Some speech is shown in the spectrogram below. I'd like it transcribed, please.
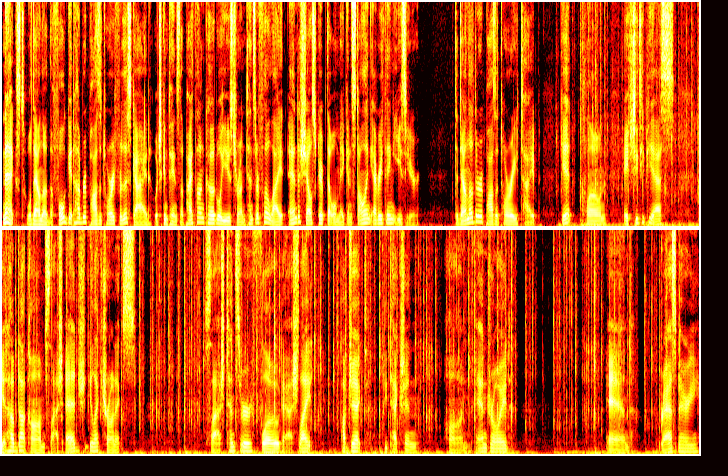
Next, we'll download the full GitHub repository for this guide, which contains the Python code we'll use to run TensorFlow Lite and a shell script that will make installing everything easier. To download the repository, type git clone https github.com slash edje electronics slash tensorflow dash lite object detection on Android and Raspberry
